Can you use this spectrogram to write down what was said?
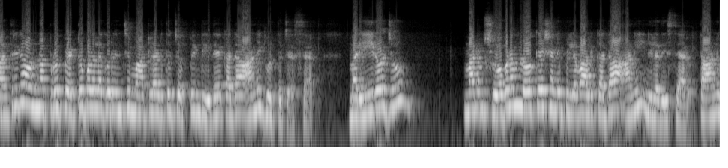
మంత్రిగా ఉన్నప్పుడు పెట్టుబడుల గురించి మాట్లాడుతూ చెప్పింది ఇదే కదా అని గుర్తు చేశారు. మరి ఈరోజు మనం శోభనం లోకేష్ అని పిలవాలి కదా అని నిలదీశారు. తాను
